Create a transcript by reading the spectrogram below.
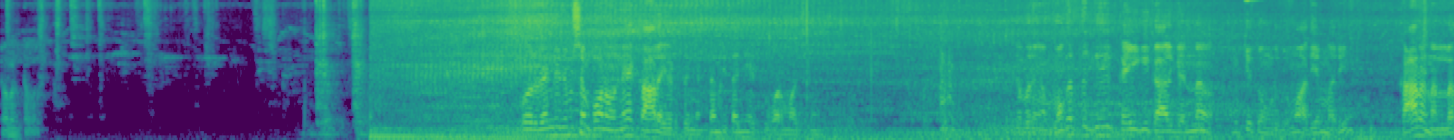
டவல் டவல் ஒரு ரெண்டு நிமிஷம் போன உடனே காலை எடுத்துங்க. தம்பி தண்ணி எடுத்து ஓரமாக வச்சுக்கோங்க. இங்க பாருங்க முகத்துக்கு கைக்கு காலுக்கு என்ன முக்கியத்துவம் கொடுக்குறோமோ அதே மாதிரி காலை நல்லா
